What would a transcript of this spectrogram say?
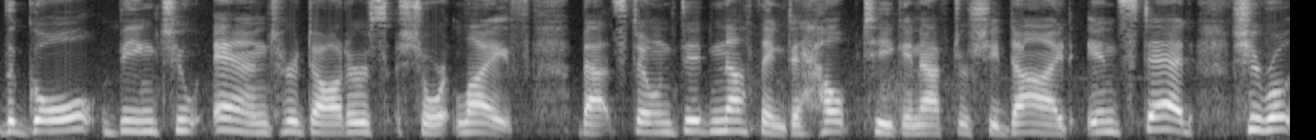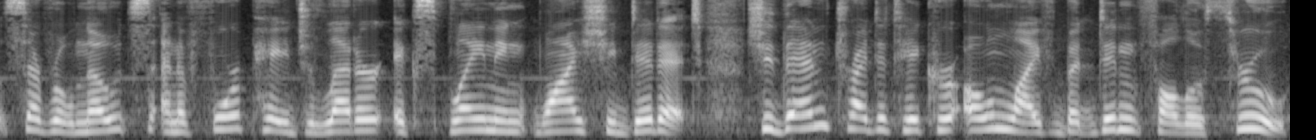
the goal being to end her daughter's short life. Batstone did nothing to help Tegan after she died. Instead, she wrote several notes and a four page letter explaining why she did it. She then tried to take her own life but didn't follow through.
